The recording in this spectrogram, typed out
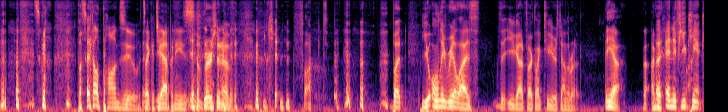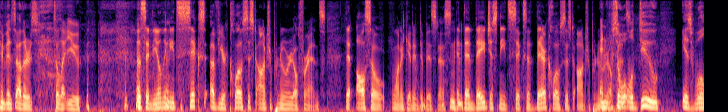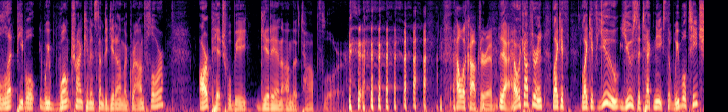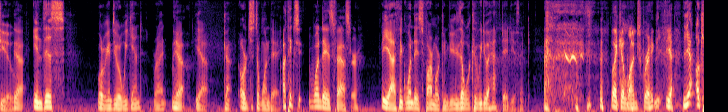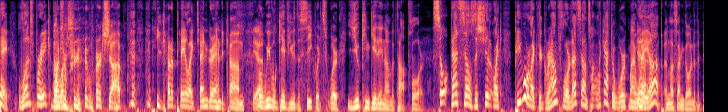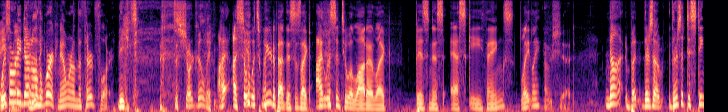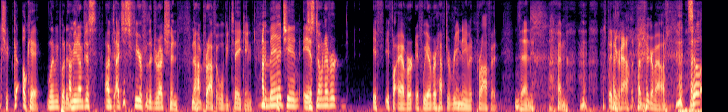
it's, called, it's called Ponzu. It's like a Japanese Yeah, version of getting fucked. but you only realize that you got fucked like two years down the road. Yeah, I Uh, and if you can't convince others to let you, listen, you only need six of your closest entrepreneurial friends that also want to get into business, and mm-hmm. then they just need six of their closest entrepreneurial and friends. so what we'll do is we'll let people. We won't try and convince them to get on the ground floor. Our pitch will be get in on the top floor. helicopter in. Yeah, helicopter in. Like if like if you use the techniques that we will teach you Yeah. in this what are we going to do a weekend, right? Yeah, Yeah. Kind or just a one day. I think she, one day is faster. Yeah, I think one day is far more convenient. Could we do a half day, do you think? Like a lunch break. Yeah. Yeah, okay. Lunch break lunch- entrepreneur workship. you got to pay like 10 grand to come, Yeah. but we will give you the secrets where you can get in on the top floor. So That sells the shit. Like people are like the ground floor. That sounds hard. like I have to work my way up unless I'm going to the basement. we've already done And all the work. Now we're on the third floor. it's it's a short building. I, I so what's weird about this is like I listen to a lot of like business esque things lately. Oh shit. Not, but there's a there's a distinction. Okay, let me put it. I this- mean, I'm just I'm, I just fear for the direction NonProphet will be taking. imagine if just don't ever if if I ever if we ever have to rename it profit, then I'm then you're out. I think I'm out. so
